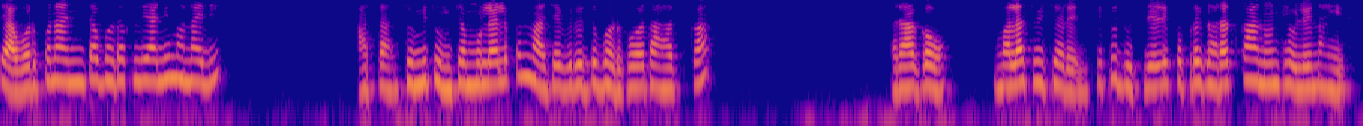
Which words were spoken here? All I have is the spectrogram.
त्यावर पण अनिता भडकली आणि म्हणाली आता तुम्ही तुमच्या मुलाला पण माझ्या विरुद्ध भडकवत आहात का? राघव मलाच विचारेल की तू धुतलेले कपडे घरात का आणून ठेवले नाहीस?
